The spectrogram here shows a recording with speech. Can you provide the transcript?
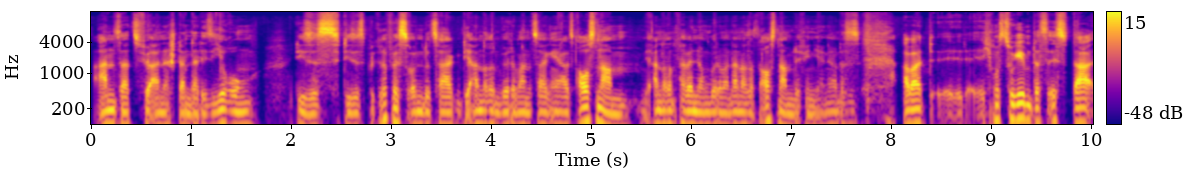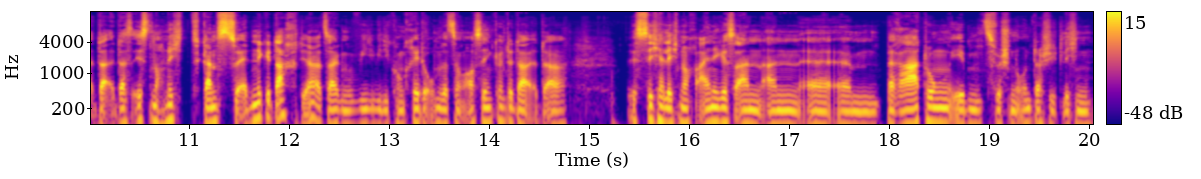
Ansatz für eine Standardisierung dieses, dieses Begriffes und sozusagen die anderen würde man sozusagen eher als Ausnahmen, die anderen Verwendungen würde man dann als Ausnahmen definieren. Ja, das ist, aber ich muss zugeben, das ist da, da das ist noch nicht ganz zu Ende gedacht, ja, sagen, wie, wie die konkrete Umsetzung aussehen könnte. Da, da ist sicherlich noch einiges an, an äh, ähm, Beratung eben zwischen unterschiedlichen,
